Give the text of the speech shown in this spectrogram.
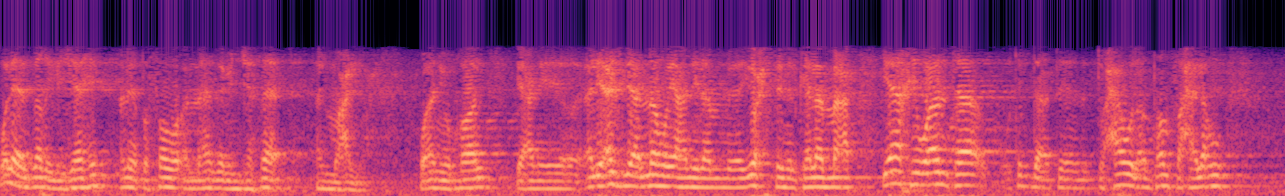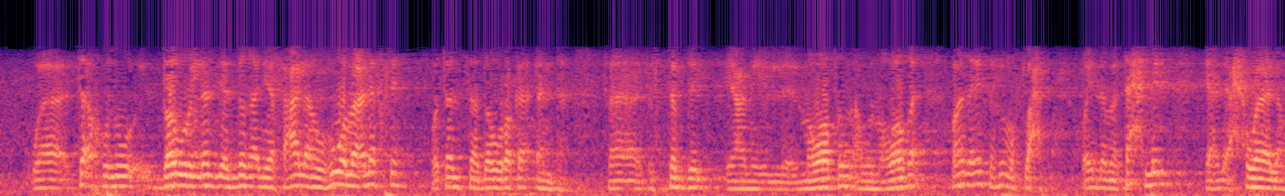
ولا ينبغي لجاهل أن يتصور أن هذا من جفاء المعلم وأن يقال يعني لأجل أنه يعني لم يحسن الكلام معك يا أخي وأنت وتبدأ تحاول أن تنصح له وتأخذ الدور الذي ينبغي أن يفعله هو مع نفسه. وتنسى دورك أنت. فتستبدل يعني المواطن أو المواضع وهذا ليس في مصلحتك وإنما تحمل يعني أحواله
